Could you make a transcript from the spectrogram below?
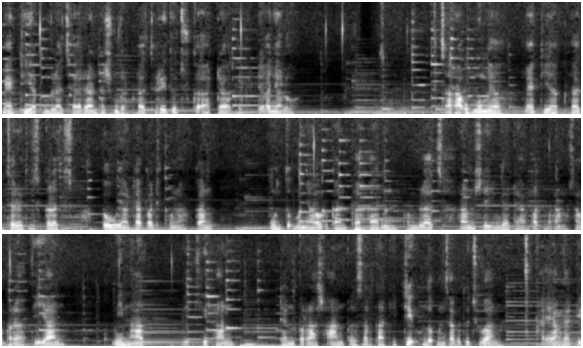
media pembelajaran dan sumber belajar itu juga ada perbedaannya loh. Secara umum ya media belajar itu segala sesuatu sesuatu yang dapat digunakan untuk menyalurkan bahan pembelajaran sehingga dapat merangsang perhatian, minat, pikiran, dan perasaan peserta didik untuk mencapai tujuan. Kayak yang tadi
